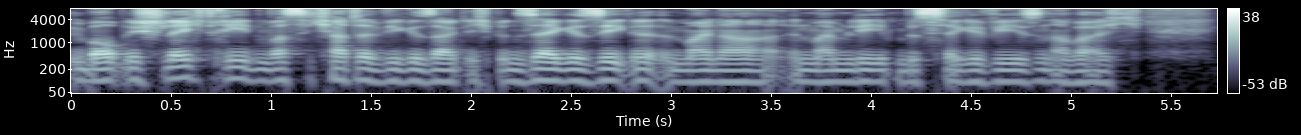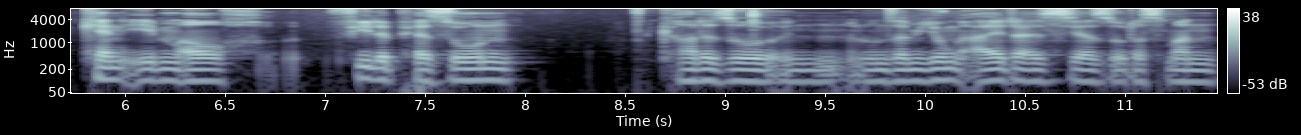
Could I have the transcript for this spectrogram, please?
überhaupt nicht schlecht reden, was ich hatte. Wie gesagt, ich bin sehr gesegnet in meiner, in meinem Leben bisher gewesen, aber ich kenne eben auch viele Personen, gerade so in, in, unserem jungen Alter ist es ja so, dass man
